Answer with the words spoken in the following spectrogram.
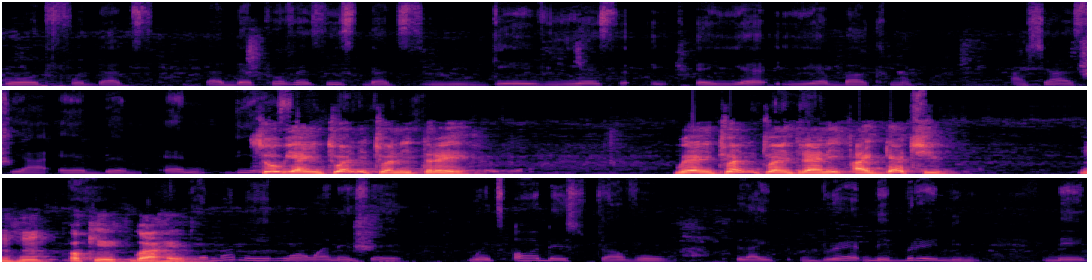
God for that that the prophecies that you gave years a year year back no ahyɛ ase a ɛrebɛm and so we are in ɛsan ba 2023 we are in 2023 and if i get you 2023 mhm okay go ahead. Deɛ ma me nwanwa ne sɛ with all this travel like brɛ me brɛ nim me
